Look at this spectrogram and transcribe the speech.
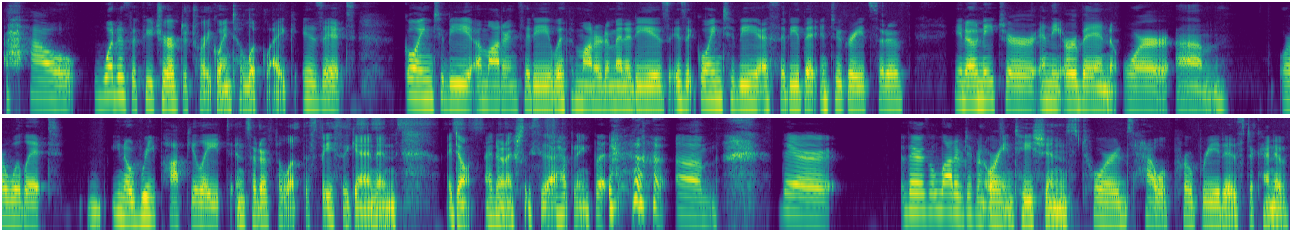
how what is the future of Detroit going to look like? Is it going to be a modern city with modern amenities? Is it going to be a city that integrates sort of you know nature and the urban or um, or will it you know repopulate and sort of fill up the space again? And i don't i don't actually see that happening but um, there there's a lot of different orientations towards how appropriate it is to kind of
